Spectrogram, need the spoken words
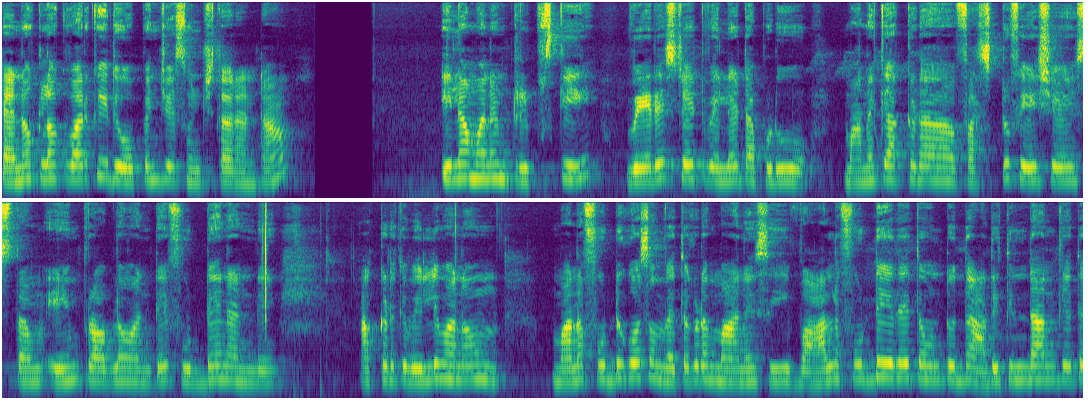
టెన్ ఓ క్లాక్ వరకు ఇది ఓపెన్ చేసి ఉంచుతారంట. ఇలా మనం ట్రిప్స్కి వేరే స్టేట్ వెళ్ళేటప్పుడు మనకి అక్కడ ఫస్ట్ ఫేస్ చేస్తాం ఏం ప్రాబ్లం అంటే ఫుడ్డేనండి. అక్కడికి వెళ్ళి మనం మన ఫుడ్ కోసం వెతకడం మానేసి వాళ్ళ ఫుడ్ ఏదైతే ఉంటుందో అది తినడానికైతే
